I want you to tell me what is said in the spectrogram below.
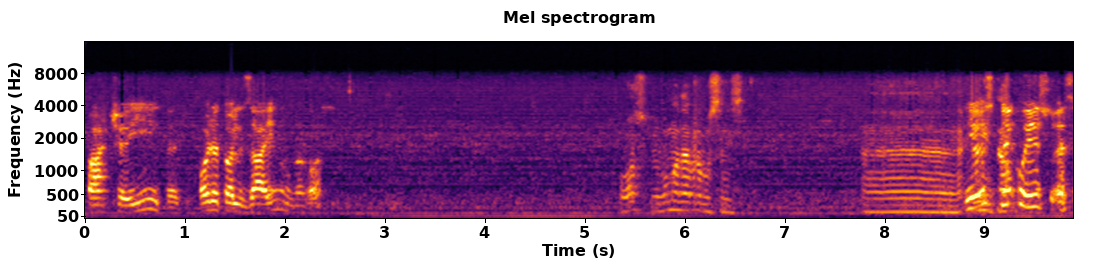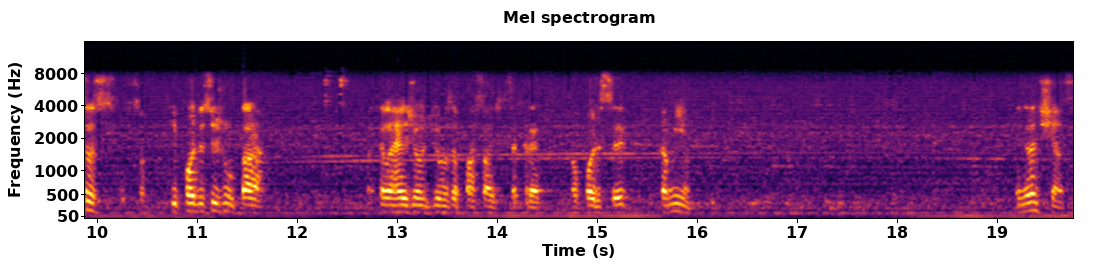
parte aí. Pode atualizar aí no negócio? Posso? Eu vou mandar para vocês. É, E eu então, explico isso, essas que podem se juntar naquela região de usa passagem secreta. Então pode ser caminho. Tem grande chance.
